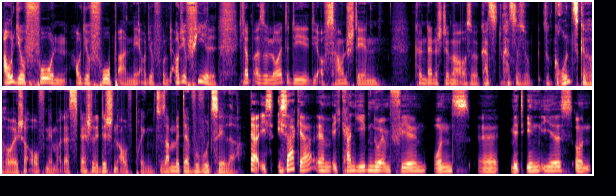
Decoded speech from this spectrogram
audiophon, audiophob an. Nee, audiophon, audiophil. Ich glaube also Leute, die, die auf Sound stehen, können deine Stimme auch so, kannst du kannst so, so Grundgeräusche aufnehmen oder als Special Edition aufbringen, zusammen mit der Vuvuzela. Ja, ich, ich sag ja, ähm, ich kann jedem nur empfehlen, uns äh, mit In-Ears und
